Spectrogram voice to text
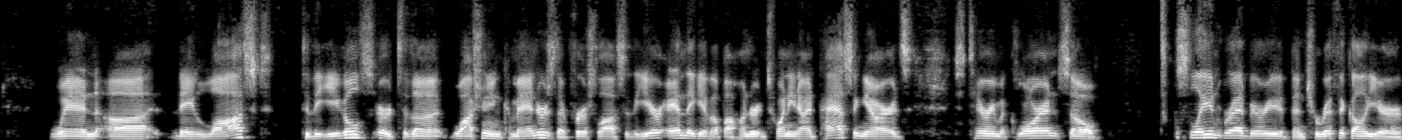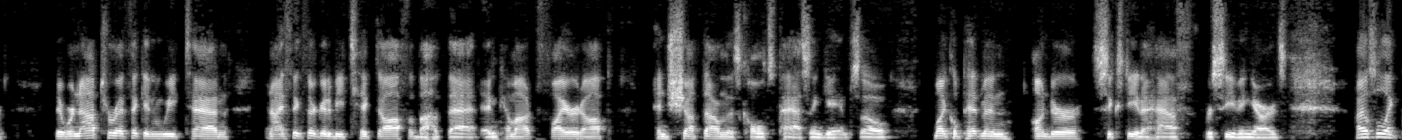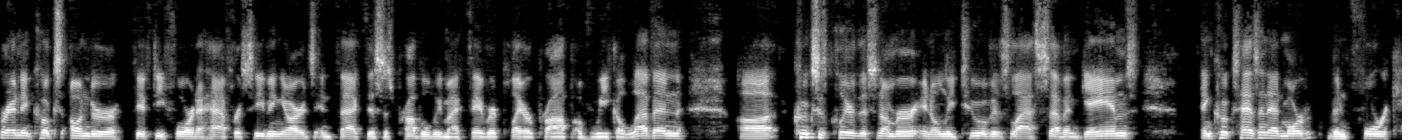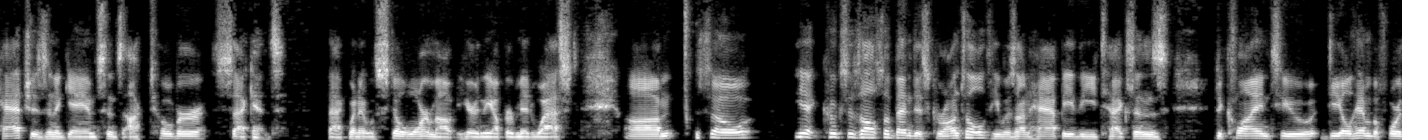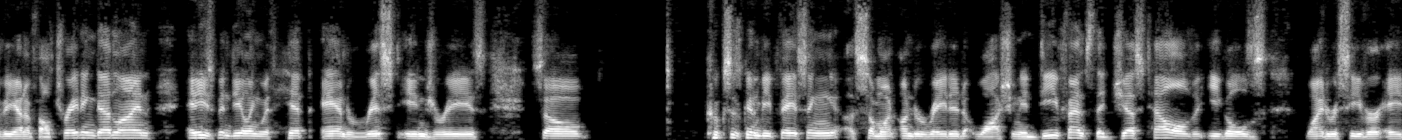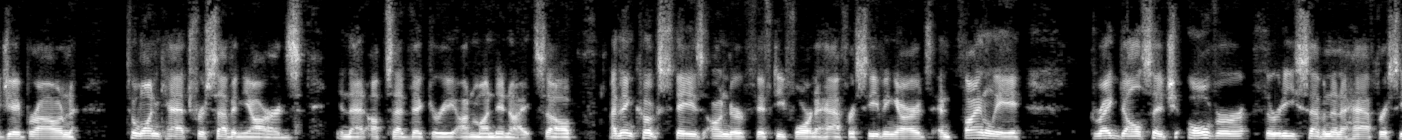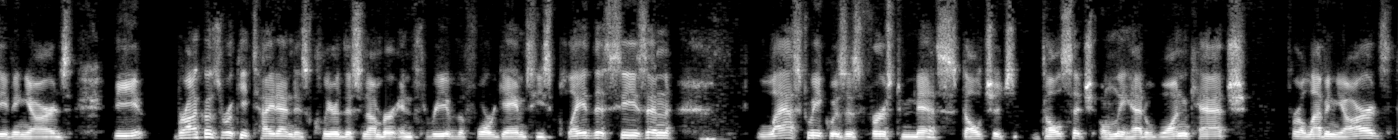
when uh, they lost to the Eagles or to the Washington Commanders, their first loss of the year, and they gave up 129 passing yards to Terry McLaurin. So Slay and Bradberry have been terrific all year. They were not terrific in week 10, and I think they're going to be ticked off about that and come out fired up and shut down this Colts passing game. So Michael Pittman under 60 and a half receiving yards. I also like Brandin Cooks under 54 and a half receiving yards. In fact, this is probably my favorite player prop of week 11. Uh, Cooks has cleared this number in only two of his last seven games. And Cooks hasn't had more than four catches in a game since October 2nd, back when it was still warm out here in the upper Midwest. Um, so, yeah, Cooks has also been disgruntled. He was unhappy the Texans declined to deal him before the NFL trading deadline, and he's been dealing with hip and wrist injuries. So Cooks is going to be facing a somewhat underrated Washington defense that just held Eagles wide receiver AJ Brown to one catch for seven yards in that upset victory on Monday night. So I think Cooks stays under 54 and a half receiving yards. And finally, Greg Dulcich over 37 and a half receiving yards. The Broncos rookie tight end has cleared this number in three of the four games he's played this season. Last week was his first miss. Dulcich, Dulcich only had one catch for 11 yards.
